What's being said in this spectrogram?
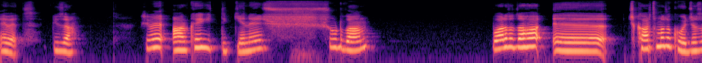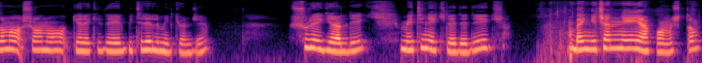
Evet. Güzel. Şimdi arkaya gittik gene. Şuradan. Bu arada daha eee, çıkartma da koyacağız ama şu an o gerekli değil. Bitirelim ilk önce. Şuraya geldik. Metin ekle dedik. Ben geçen neyi yapmamıştım?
